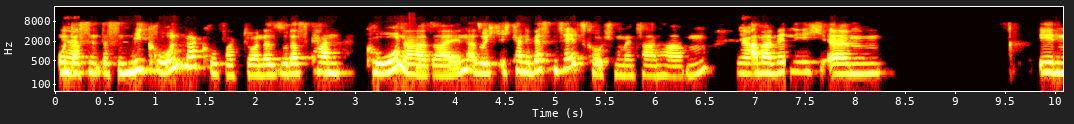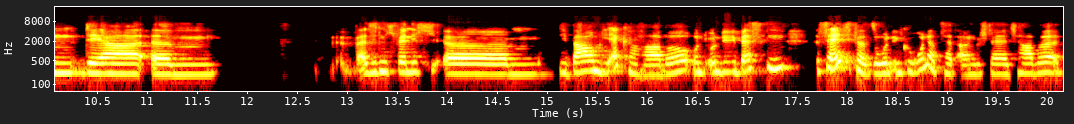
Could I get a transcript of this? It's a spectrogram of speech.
Und ja. das, sind, das sind Mikro- und Makrofaktoren. Also das kann Corona sein. Also ich, ich kann den besten Sales Coach momentan haben. Ja. Aber wenn ich ähm, in der, ähm, weiß ich nicht, wenn ich ähm, die Bar um die Ecke habe und, und die besten Salespersonen in Corona-Zeit angestellt habe,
